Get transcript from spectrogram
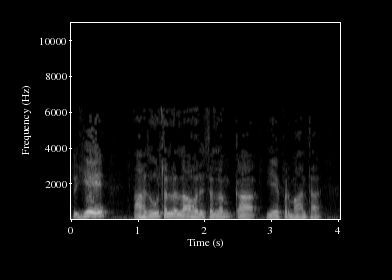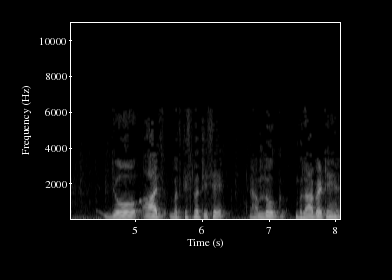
تو یہ حضور صلی اللہ علیہ وسلم کا یہ فرمان تھا، جو آج بدقسمتی سے ہم لوگ بھلا بیٹھے ہیں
